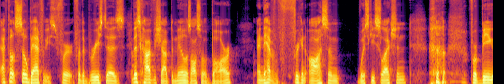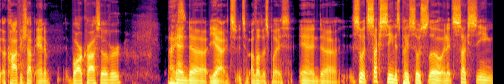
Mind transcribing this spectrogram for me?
I felt so bad for these for for the baristas. This coffee shop, the Mill, is also a bar, and they have a freaking awesome whiskey selection for being a coffee shop and a bar crossover. Nice. And uh, yeah, it's it's I love this place, and uh, so it sucks seeing this place so slow, and it sucks seeing,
